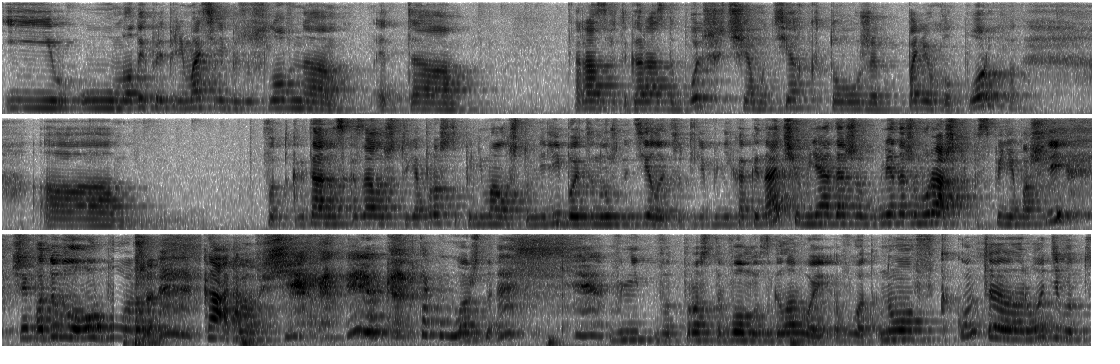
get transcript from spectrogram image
и у молодых предпринимателей, безусловно, это развито гораздо больше, чем у тех, кто уже понюхал порох. Э, вот когда она сказала, что я просто понимала, что мне либо это нужно делать, вот, либо никак иначе, у меня даже, у меня даже мурашки по спине пошли, что я подумала, о боже, как вообще, как, так можно, в, вот просто в омут с головой, вот. Но в каком-то роде вот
